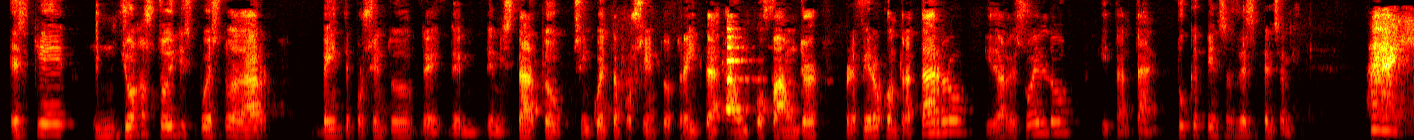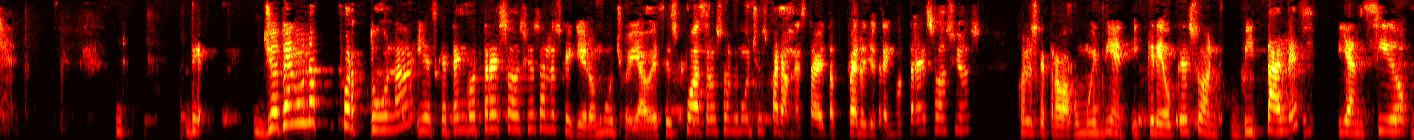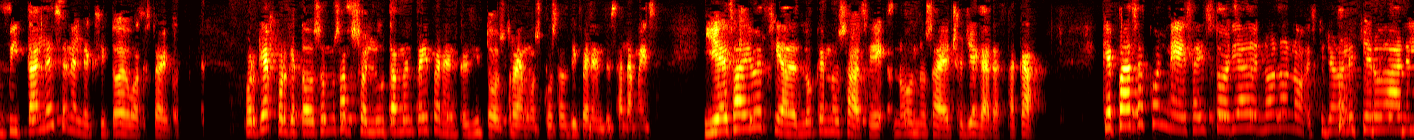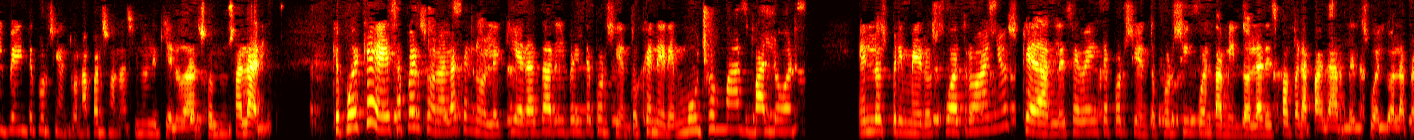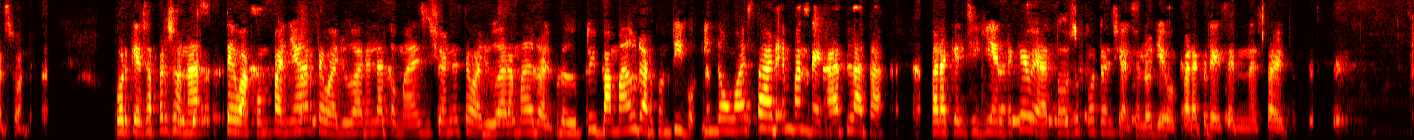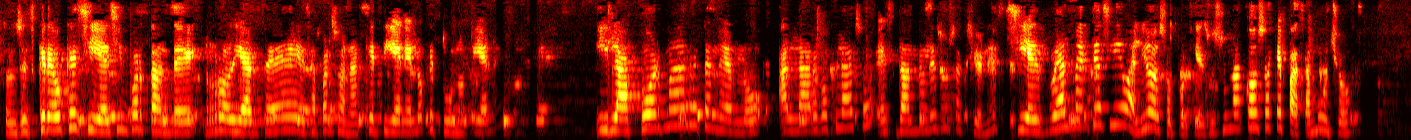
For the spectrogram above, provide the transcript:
Es que yo no estoy dispuesto a dar 20% de, de, de, mi startup, 50%, 30% a un co-founder. Prefiero contratarlo y darle sueldo y tan tan. ¿Tú qué piensas de ese pensamiento? Ay, yo tengo una fortuna y es que tengo tres socios a los que quiero mucho y a veces cuatro son muchos para una startup, pero yo tengo tres socios con los que trabajo muy bien y creo que son vitales y han sido vitales en el éxito de Wax Startup. ¿Por qué? Porque todos somos absolutamente diferentes y todos traemos cosas diferentes a la mesa. Y esa diversidad es lo que nos hace, no, nos ha hecho llegar hasta acá. ¿Qué pasa con esa historia de no, no, no, es que yo no le quiero dar el 20% a una persona, sino le quiero dar solo un salario? Que puede que esa persona a la que no le quieras dar el 20% genere mucho más valor en los primeros cuatro años que darle ese 20% por 50 mil dólares para pagarle el sueldo a la persona. Porque esa persona te va a acompañar, te va a ayudar en la toma de decisiones, te va a ayudar a madurar el producto y va a madurar contigo. Y no va a estar en bandeja de plata para que el siguiente que vea todo su potencial se lo lleve para crecer en una startup. Entonces creo que sí es importante rodearse de esa persona que tiene lo que tú no tienes y la forma de retenerlo a largo plazo es dándole sus acciones si es realmente así de valioso, porque eso es una cosa que pasa mucho.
